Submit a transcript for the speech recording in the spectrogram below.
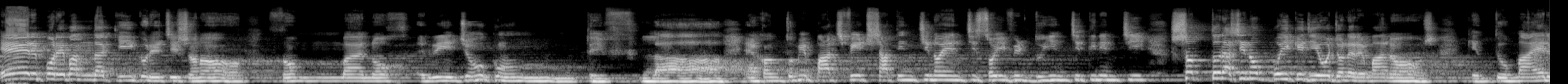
এরপরে বান্দা কি করেছি শোনো? এখন তুমি পাঁচ ফিট সাত ইঞ্চি, নয় ইঞ্চি, ছয় ফিট দুই ইঞ্চি, তিন ইঞ্চি, সত্তর, আশি, নব্বই কেজি ওজনের মানুষ। কিন্তু মায়ের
